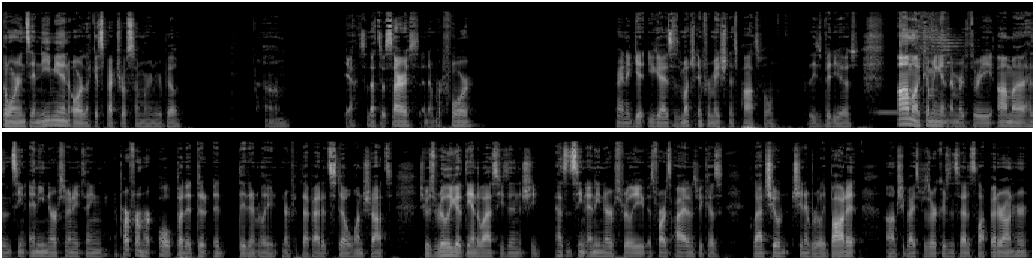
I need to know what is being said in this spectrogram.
thorns and Nemean or like a spectral somewhere in your build. Um, yeah, so that's Osiris at number four trying to get you guys as much information as possible for these videos. Ama coming in at number three. Ama hasn't seen any nerfs or anything apart from her ult, but it, did, it they didn't really nerf it that bad. It's still one shots. She was really good at the end of last season. She hasn't seen any nerfs really as far as items because Glad Shield she never really bought it. Um, she buys Berserkers instead. It's a lot better on her,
